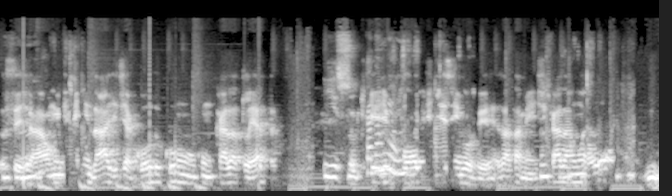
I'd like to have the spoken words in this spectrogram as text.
Ou seja, há uma infinidade de acordo com, com cada atleta. Isso, do que ele um. pode desenvolver, exatamente. Uhum. Cada um é um,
